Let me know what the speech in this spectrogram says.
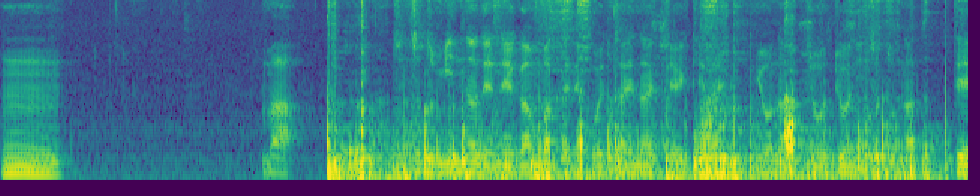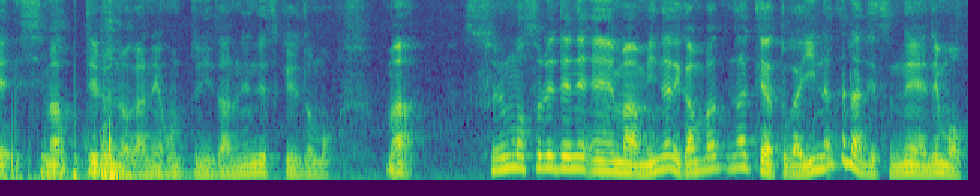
うん、まあ、ちょっとみんなでね頑張ってねこれ耐えなきゃいけないような状況にちょっとなってしまってるのがね本当に残念ですけれども。まあそれもそれでね、えー、まあみんなで頑張らなきゃとか言いながらですねでも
